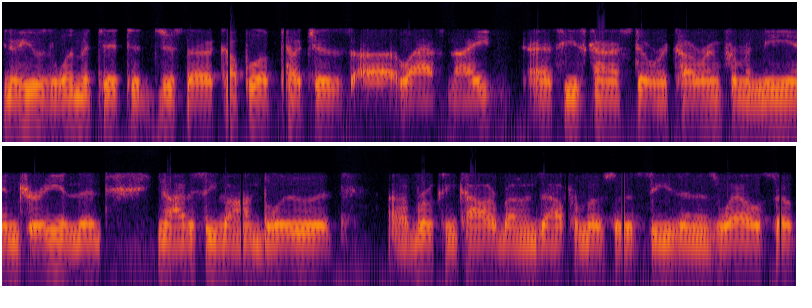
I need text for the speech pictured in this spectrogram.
you know he was limited to just a couple of touches uh, last night as he's kind of still recovering from a knee injury, and then you know obviously Vaughn Blue. Uh, broken collarbones out for most of the season as well. So,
